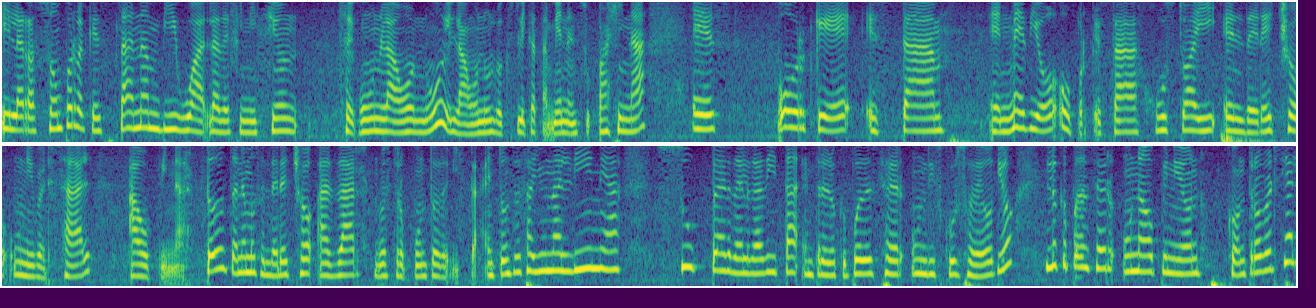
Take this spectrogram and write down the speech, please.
y la razón por la que es tan ambigua la definición según la ONU, y la ONU lo explica también en su página, es porque está en medio o porque está justo ahí el derecho universal a opinar. Todos tenemos el derecho a dar nuestro punto de vista. Entonces hay una línea súper delgadita entre lo que puede ser un discurso de odio y lo que puede ser una opinión controversial.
